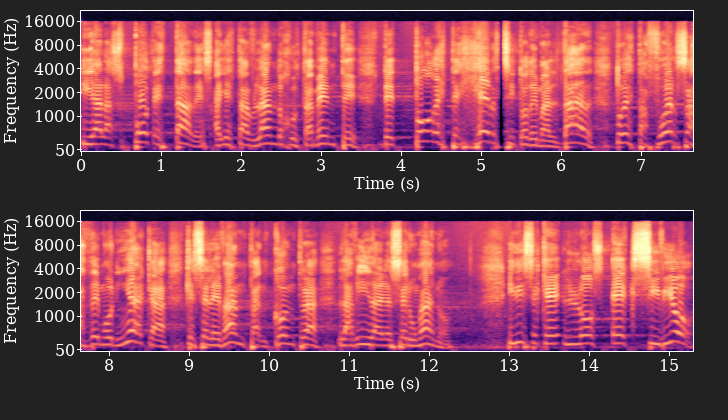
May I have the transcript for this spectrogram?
y a las potestades. Ahí está hablando justamente de todo este ejército de maldad, todas estas fuerzas demoníacas que se levantan contra la vida del ser humano. Y dice que los exhibió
